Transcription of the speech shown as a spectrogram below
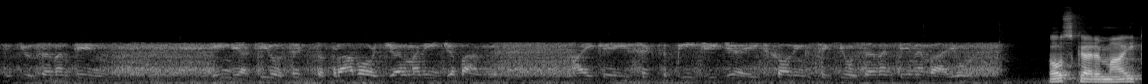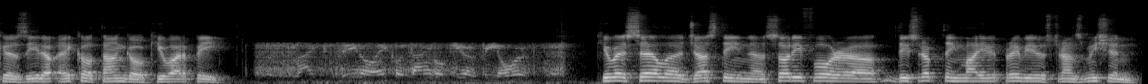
CQ17 Kilo 6 Bravo, Germany, Japan. IK6BGJ calling CQ17 and by Oscar Mike 0 Echo Tango QRP. Mike 0 Echo Tango QRP, over. QSL uh, Justin, uh, sorry for uh, disrupting my previous transmission.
